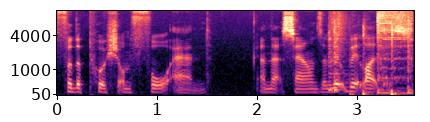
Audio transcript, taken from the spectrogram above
for the push on 4 and. And that sounds a little bit like this.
